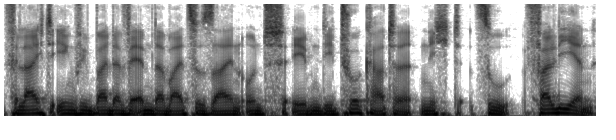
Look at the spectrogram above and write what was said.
vielleicht irgendwie bei der WM dabei zu sein und eben die Tourkarte nicht zu verlieren.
